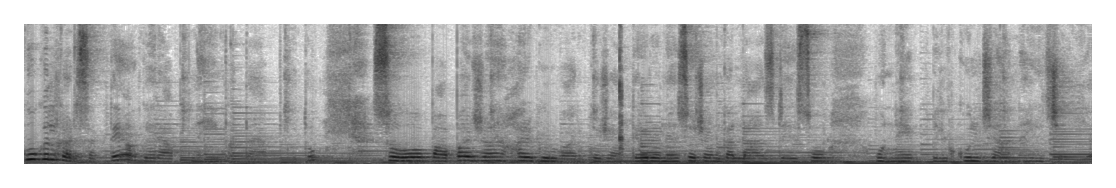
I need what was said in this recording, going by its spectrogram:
गूगल कर सकते हैं, अगर आप नहीं पता है आपको तो। सो पापा जो है, हर गुरुवार को जाते हैं और उन्हें सोचा उनका लास्ट डे सो उन्हें बिल्कुल जाना ही चाहिए।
